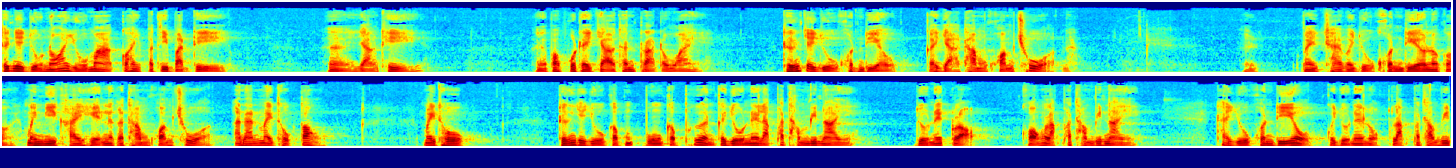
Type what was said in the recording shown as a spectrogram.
ถึงจะอยู่น้อยอยู่มากก็ให้ปฏิบัติดีอย่างที่พระพุทธเจ้าท่านตรัสเอาไว้ ถึงจะอยู่คนเดียวก็อย่าทำความชั่วนะไม่ใช่ว่าอยู่คนเดียวแล้วก็ ไม่มีใครเห็นแล้วก็ทำความชั่ว อันนั้นไม่ถูกต้อง ไม่ถูก ถึงจะอยู่กับปุงกับเพื่อน ก็อยู่ในหลักพระธรรมวินัย อยู่ในกรอบ ของหลักพระธรรมวินัย ถ้าอยู่คนเดียวก็อยู่ในหลักหลักพระธรรมวิ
